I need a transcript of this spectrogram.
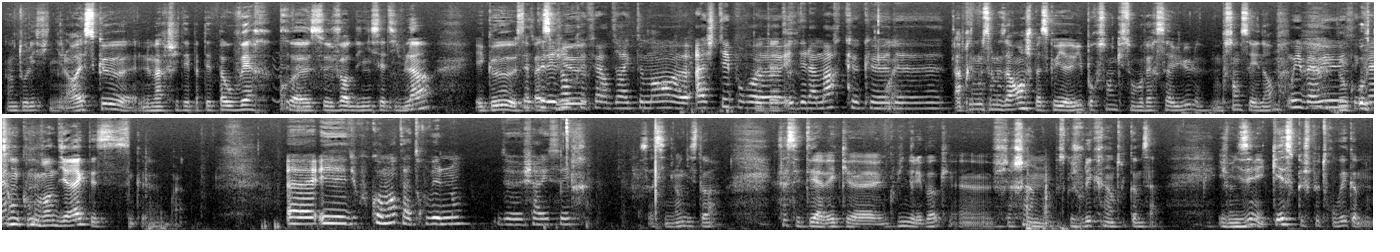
un tollé fini. Alors est-ce que le marché n'était peut-être pas ouvert pour euh, ce genre d'initiative-là et que ça passe que les gens préfèrent directement euh, acheter pour euh, aider la marque que Ouais. de. Après nous ça nous arrange parce qu'il y a 8% qui sont reversés à Ulule, donc 100 c'est énorme. Oui, bah oui, oui donc autant qu'on vend direct. Et c'est- donc, voilà. Et du coup, comment t'as trouvé le nom de Charlie C? Ça c'est une longue histoire. Ça c'était avec une copine de l'époque. Je cherchais un nom parce que je voulais créer un truc comme ça. Et je me disais mais qu'est-ce que je peux trouver comme nom?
